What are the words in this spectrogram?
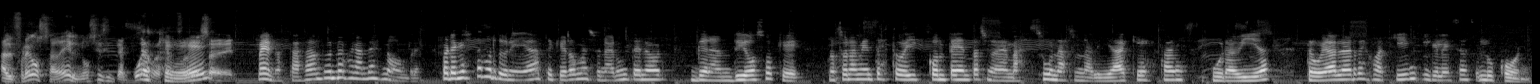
Alfredo Sadel? No sé si te acuerdas de Alfredo Sadel. Bueno, estás dando unos grandes nombres, pero en esta oportunidad te quiero mencionar un tenor grandioso que no solamente estoy contenta, sino además su nacionalidad que es tan pura vida te voy a hablar de Joaquín Iglesias Lucón.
